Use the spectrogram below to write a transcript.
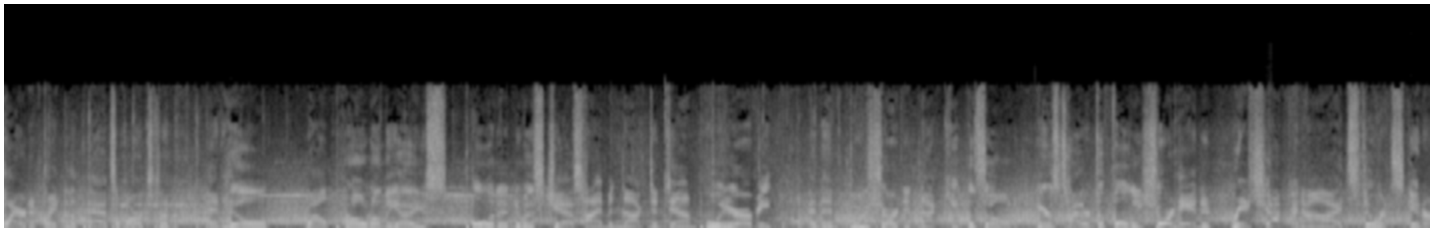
wired it right into the pads of Markstrom, and Hill, while prone on the ice, pull it into his chest. Hyman knocked it down, Puljujarvi, and then Bouchard did not keep the zone. Here's Tyler Toffoli, shorthanded, wrist shot denied. Stuart Skinner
